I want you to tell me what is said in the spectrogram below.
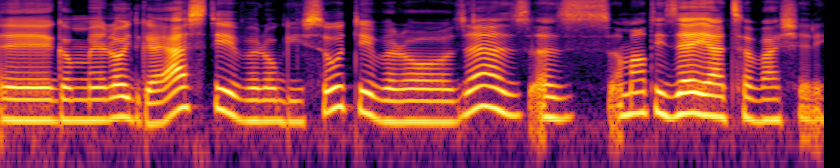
אה, גם אה, לא התגייסתי ולא גייסו אותי ולא זה, אז, אז אמרתי, זה יהיה הצבא שלי.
